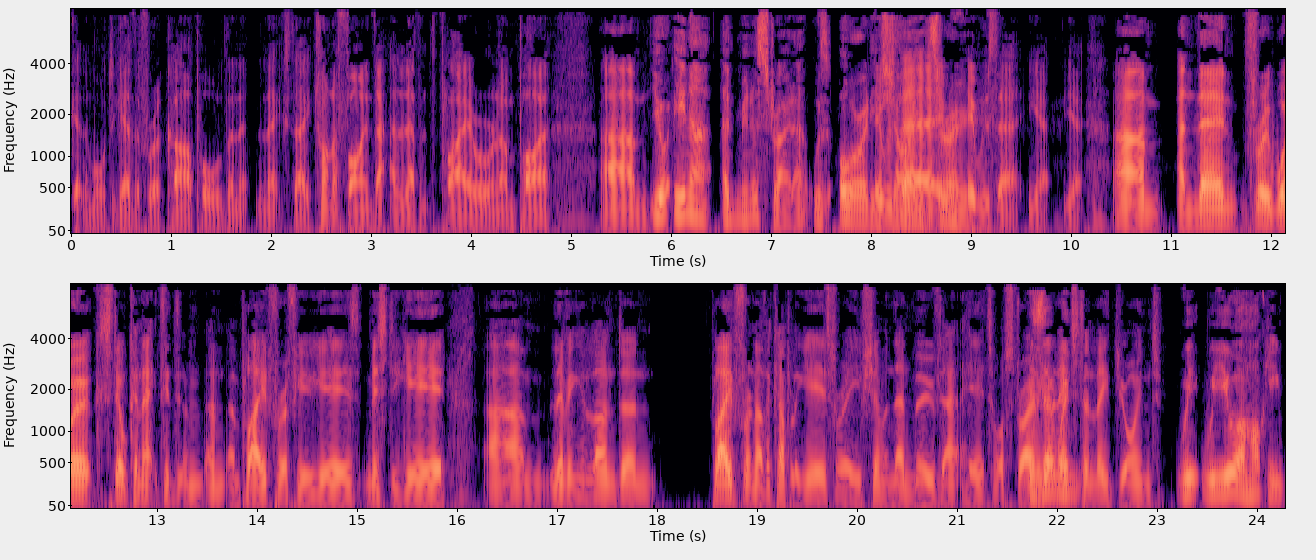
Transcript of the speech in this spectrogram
get them all together for a carpool the, ne- the next day, trying to find that 11th player or an umpire. Um, Your inner administrator was already it was shining there. through. It, it was there. Yeah, yeah. Um, and then through work, still connected and, and, and played for a few years. Missed a year, um, living in London. Played for another couple of years for Evesham, and then moved out here to Australia and instantly joined. were, were you a hockey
